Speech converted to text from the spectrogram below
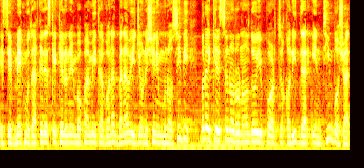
استیو مک معتقد است که کلون امباپه می تواند به نوعی جانشین مناسبی برای کریستیانو رونالدوی پرتغالی در این تیم باشد.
